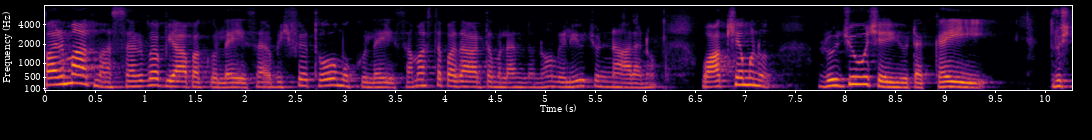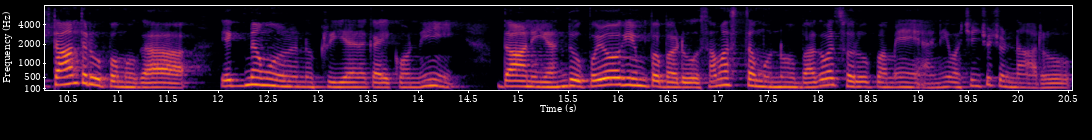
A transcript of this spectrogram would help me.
పరమాత్మ సర్వవ్యాపకులై స విశ్వతోముఖులై సమస్త పదార్థములందును వెలియుచున్నారను. వాక్యమును రుజువు చేయుటకై దృష్టాంత రూపముగా యజ్ఞమును క్రియ కైకొని దాని యందు ఉపయోగింపబడు సమస్తమును భగవత్ స్వరూపమే అని వచించుచున్నారు.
